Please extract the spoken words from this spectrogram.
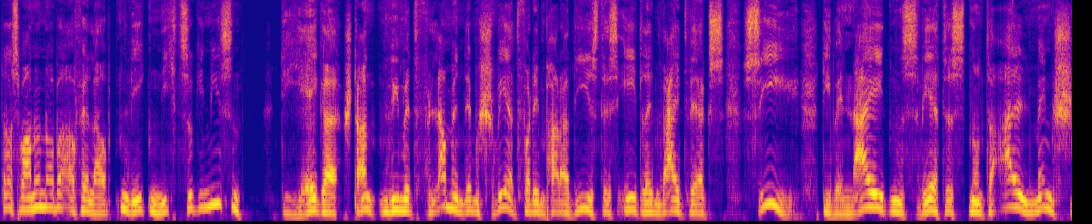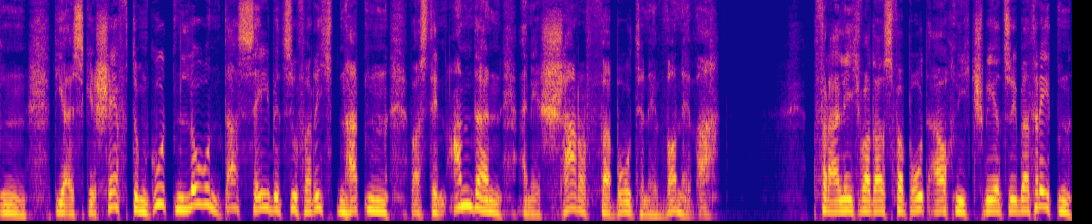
Das war nun aber auf erlaubten Wegen nicht zu genießen. Die Jäger standen wie mit flammendem Schwert vor dem Paradies des edlen Weidwerks. Sie, die beneidenswertesten unter allen Menschen, die als Geschäft um guten Lohn dasselbe zu verrichten hatten, was den andern eine scharf verbotene Wonne war. Freilich war das Verbot auch nicht schwer zu übertreten,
